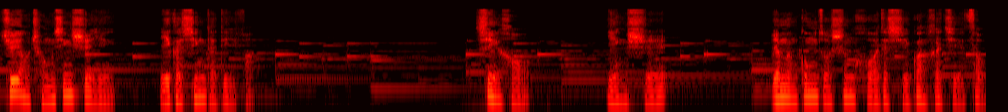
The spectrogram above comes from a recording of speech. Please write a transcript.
需要重新适应一个新的地方，气候、饮食、人们工作生活的习惯和节奏。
